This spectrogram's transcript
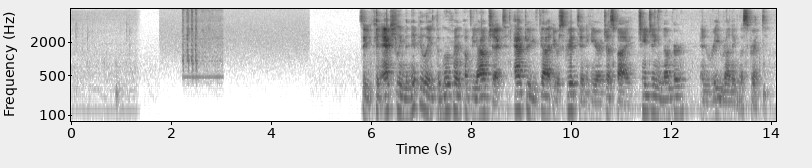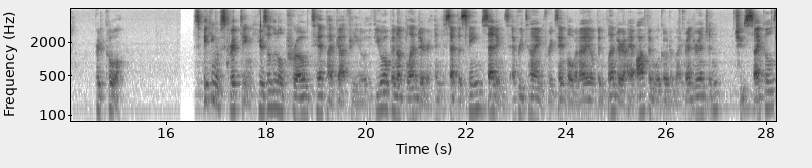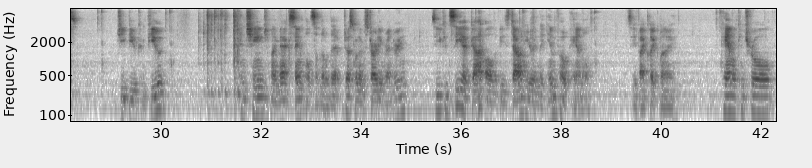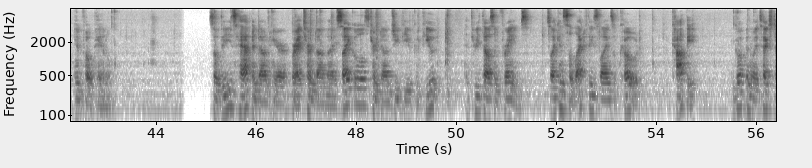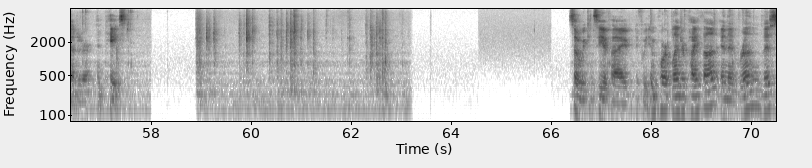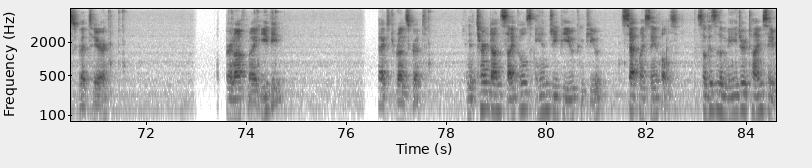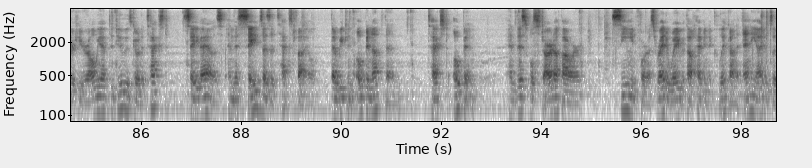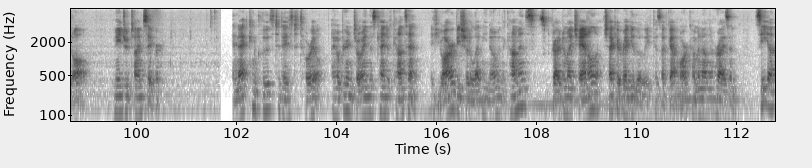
So you can actually manipulate the movement of the object after you've got your script in here just by changing a number and rerunning the script. Pretty cool. Speaking of scripting, here's a little pro tip I've got for you. If you open up Blender and set the same settings every time, for example, when I open Blender, I often will go to my render engine, choose cycles, GPU compute, and change my max samples a little bit just when I'm starting rendering. So you can see I've got all of these down here in the info panel. See if I click my panel control, info panel. So these happen down here where I turned on my cycles, turned on GPU compute, and 3000 frames. So I can select these lines of code, copy, go up into my text editor and paste. So we can see if I if we import Blender Python and then run this script here, I'll turn off my Eevee text run script, and it turned on cycles and GPU compute, set my samples. So this is a major time saver here. All we have to do is go to text, save as, and this saves as a text file that we can open up then. Text open, and this will start up our scene for us right away without having to click on any items at all. Major time saver. And that concludes today's tutorial. I hope you're enjoying this kind of content. If you are, be sure to let me know in the comments, subscribe to my channel, and check it regularly because I've got more coming on the horizon. See ya!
